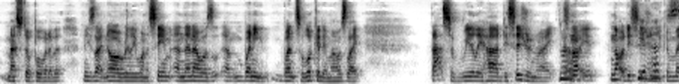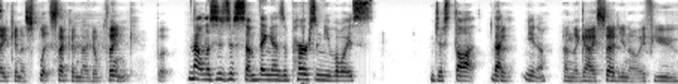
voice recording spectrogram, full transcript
messed up or whatever. And he's like, "No, I really want to see him." And then I was, um, when he went to look at him, I was like, that's a really hard decision, right? It's not not a decision you can make in a split second, I don't think. But Not unless it's just something as a person you've always just thought that, you know. and the guy said, you know, if you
